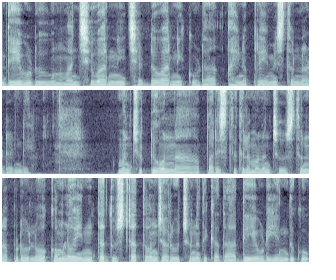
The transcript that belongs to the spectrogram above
దేవుడు మంచివారిని చెడ్డవారిని కూడా ఆయన ప్రేమిస్తున్నాడండి. మన చుట్టూ ఉన్న పరిస్థితులు మనం చూస్తున్నప్పుడు లోకంలో ఇంత దుష్టత్వం జరుగుతున్నది కదా దేవుడు ఎందుకు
